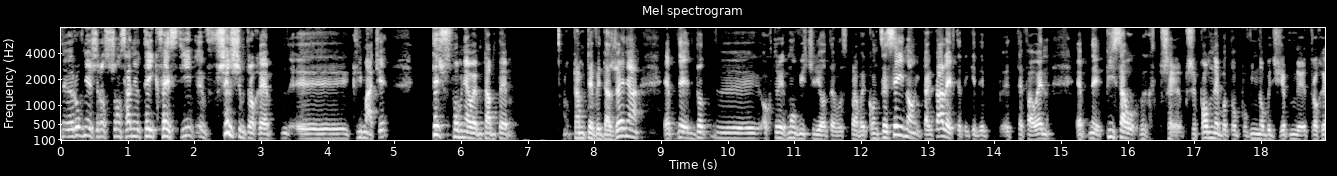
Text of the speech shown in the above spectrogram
również roztrząsaniu tej kwestii w szerszym trochę klimacie też wspomniałem tamte, tamte wydarzenia, e, e, do, e, o których mówisz, czyli o tę sprawę koncesyjną i tak dalej, wtedy kiedy TVN pisał, przypomnę, bo to powinno być trochę,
